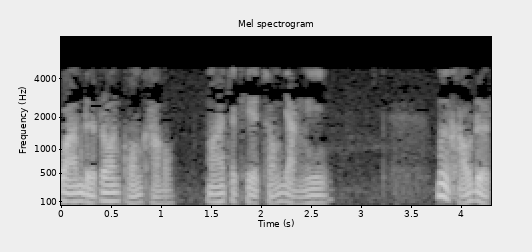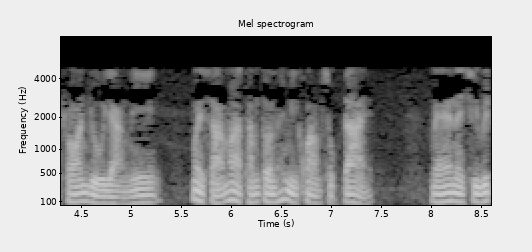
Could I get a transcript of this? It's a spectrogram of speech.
ความเดือดร้อนของเขามาจากเหตุสองอย่างนี้ เมื่อเขาเดือดร้อนอยู่อย่างนี้ไม่สามารถทำตนให้มีความสุขได้ แม้ในชีวิต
